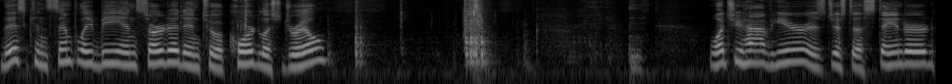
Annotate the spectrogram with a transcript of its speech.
This can simply be inserted into a cordless drill. what you have here is just a standard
